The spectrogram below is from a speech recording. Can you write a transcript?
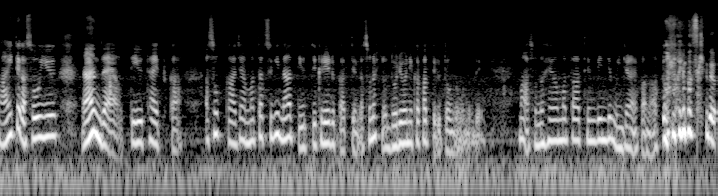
まあ相手がそういう、なんだよっていうタイプか、あ、そっか、じゃあまた次なって言ってくれるかっていうのはその人の度量にかかってると思うので、まあその辺はまた天秤でもいいんじゃないかなと思いますけど、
